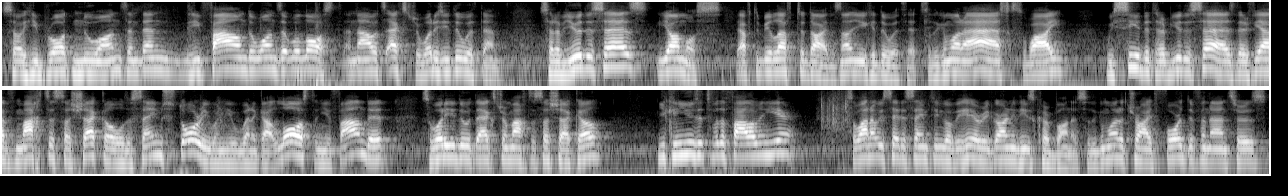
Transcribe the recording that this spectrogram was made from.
So he brought new ones, and then he found the ones that were lost, and now it's extra. What does he do with them? So Rabbi Yehuda says, Yamos. They have to be left to die. There's nothing you can do with it. So the Gemara asks, why? we see that Rabbi Yehuda says that if you have machzas hashekel, the same story when you when it got lost and you found it, so what do you do with the extra machzas hashekel? You can use it for the following year. So why don't we say the same thing over here regarding these karbanas? So the Gemara tried four different answers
